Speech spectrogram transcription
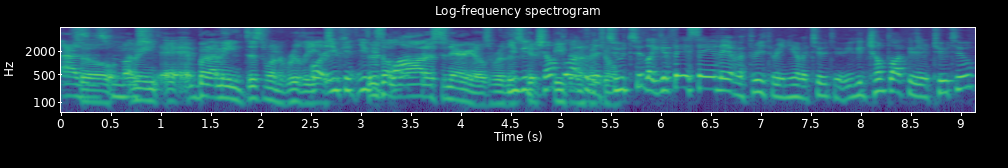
As So is most. I mean, eh, but I mean, this one really Well, is. you could- you there's could a block- lot of scenarios where You this could could chump be block with a two two. Like if they say they have a three three and you have a two two, you could chump block with your two two,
